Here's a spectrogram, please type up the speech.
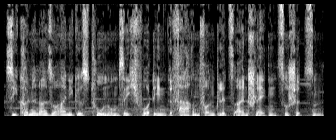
Sie können also einiges tun, um sich vor den Gefahren von Blitzeinschlägen zu schützen.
